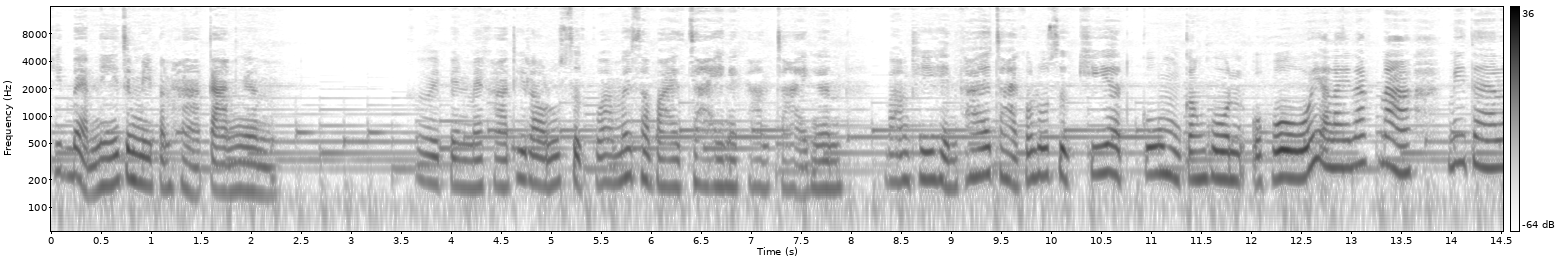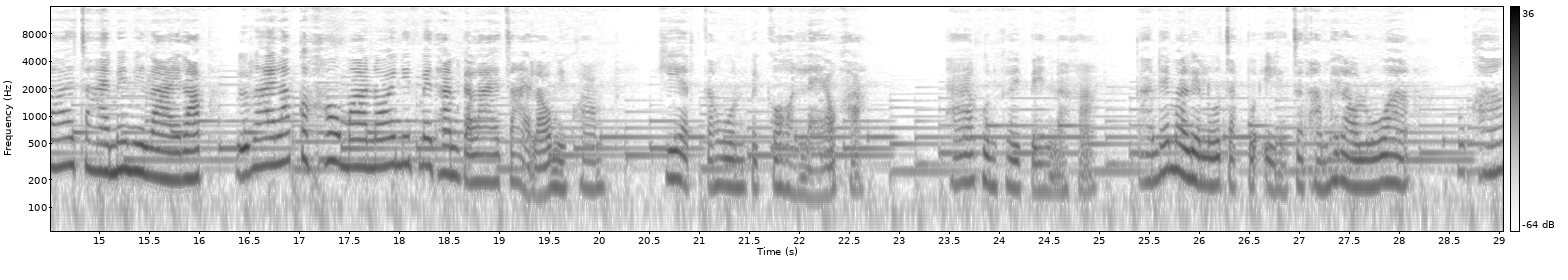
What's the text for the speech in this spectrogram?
คิดแบบนี้จึงมีปัญหาการเงิน เคยเป็นไหมคะที่เรารู้สึกว่าไม่สบายใจในการจ่ายเงิน บางทีเห็นค่าใช้จ่ายก็รู้สึกเครียด กุ้ม กังวล โอ้โห อะไรนักหนา มีแต่รายจ่ายไม่มีรายรับ หรือรายรับก็เข้ามาน้อยนิดไม่ทันกับรายจ่ายเรามีความเครียดกังวลไปก่อนแล้วค่ะ ถ้าคุณเคยเป็นนะคะ การได้มาเรียนรู้จากตัวเองจะทำให้เรารู้ว่า ทุกครั้ง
